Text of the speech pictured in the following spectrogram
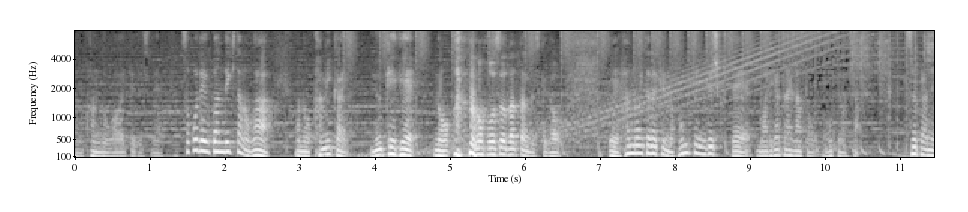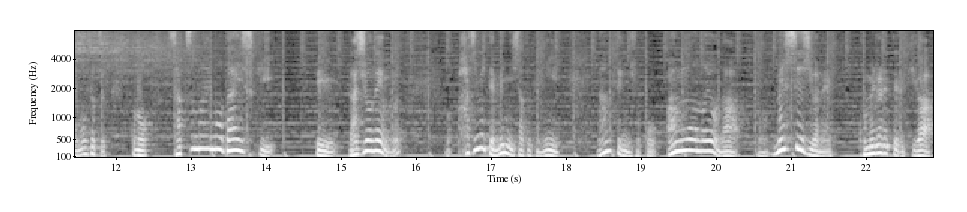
あの、感動が湧いてですね、そこで浮かんできたのが、あの、神回、抜け毛の 放送だったんですけど、えー反応いただけるの本当に嬉しくて、もうありがたいなと思ってました。それからね、もう一つ、この、さつまいも大好きっていうラジオネーム、初めて目にしたときに、なんて言うんでしょう、こう、暗号のようなメッセージがね、込められてる気が、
